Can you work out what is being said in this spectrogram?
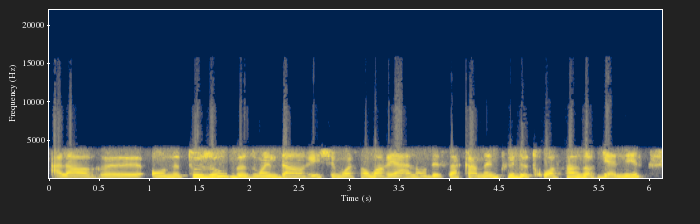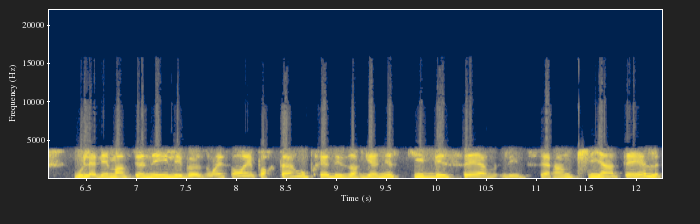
Alors, euh, on a toujours besoin de denrées chez Moisson Montréal. On dessert quand même plus de 300 organismes. Vous l'avez mentionné, les besoins sont importants auprès des organismes qui desservent les différentes clientèles.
